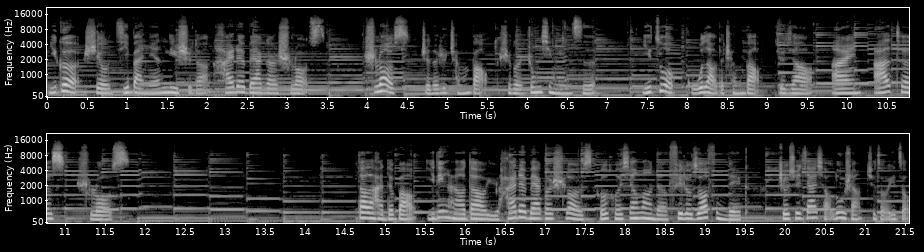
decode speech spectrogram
一个是有几百年历史的 Heidelberger Schloss 指的是城堡，是个中性名词。一座古老的城堡就叫 ein altes Schloss。到了海德堡，一定还要到与 Heidelberg Schloss 隔河相望的 Philosophenweg 哲学家小路上去走一走。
